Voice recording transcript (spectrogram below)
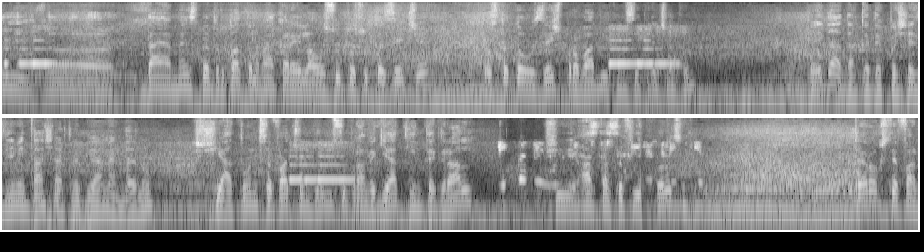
uh, dai amenzi pentru toată lumea care e la 100, 110, 120 probabil, cum se trece acum? Păi da, dacă depășesc limita, așa ar trebui amendă, nu? Și atunci să faci un drum supravegheat integral și asta să fie soluția? Te rog, Ștefan.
